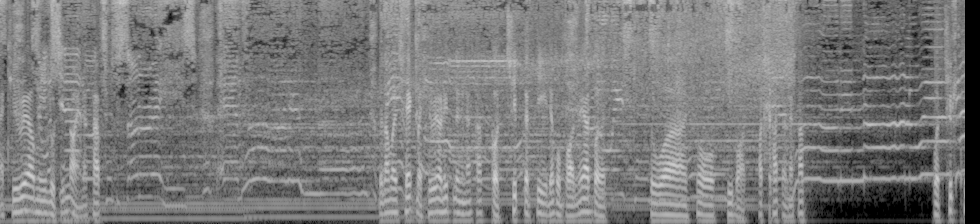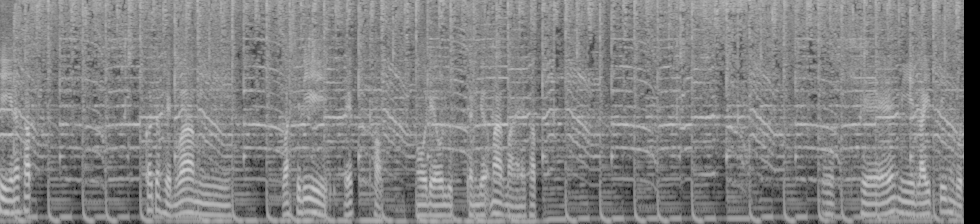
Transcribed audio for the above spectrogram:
Material มีหลุดนิดหน่อยนะครับ เดี๋ยวเรามาเช็ค Material นิดนึงนะครับ กดชิปกับทีเดี๋ยวผมขออนุญาตเปิดตัวโชว์คีย์บอร์ดพอดคัตนะครับ กดชิปทีนะครับ ก็จะเห็นว่ามี w a s i l y Desktop โมเดลหลุดกันเยอะมากมายนะครับ โอเค มี lighting หลุด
